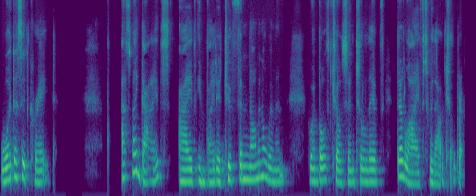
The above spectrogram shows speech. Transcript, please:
What does it create? As my guides, I've invited two phenomenal women who have both chosen to live their lives without children.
